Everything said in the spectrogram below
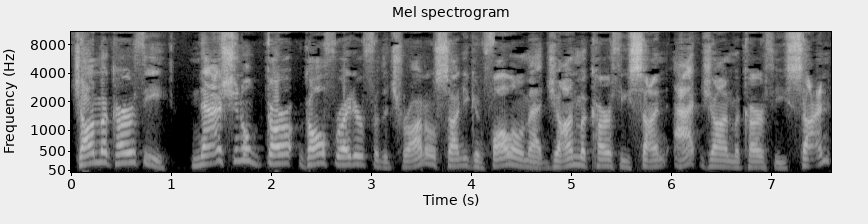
John McCarthy, national gar- golf writer for the Toronto Sun. You can follow him at John McCarthy Sun, at John McCarthy Sun.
